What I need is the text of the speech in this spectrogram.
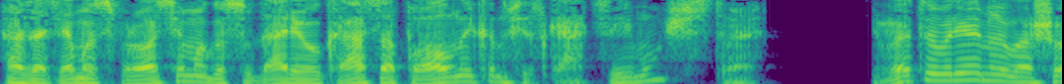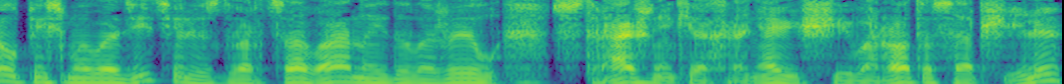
а затем мы спросим у государя указ о полной конфискации имущества». В это время вошел письмоводитель из дворца Вана и доложил. Стражники, охраняющие ворота, сообщили,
